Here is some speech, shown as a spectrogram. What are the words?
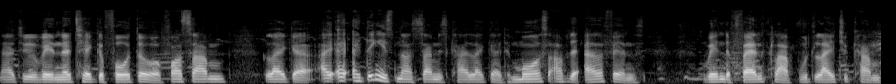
now to when I take a photo for some like uh, I, I I think it's not some it's kind of like uh, the most of the elephants when the fan club would like to come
